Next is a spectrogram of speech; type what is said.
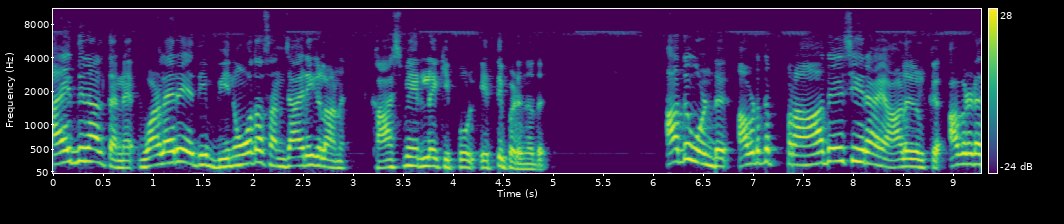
ആയതിനാൽ തന്നെ വളരെയധികം വിനോദസഞ്ചാരികളാണ് കാശ്മീരിലേക്ക് ഇപ്പോൾ എത്തിപ്പെടുന്നത്. അതുകൊണ്ട് അവിടുത്തെ പ്രാദേശികരായ ആളുകൾക്ക് അവരുടെ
